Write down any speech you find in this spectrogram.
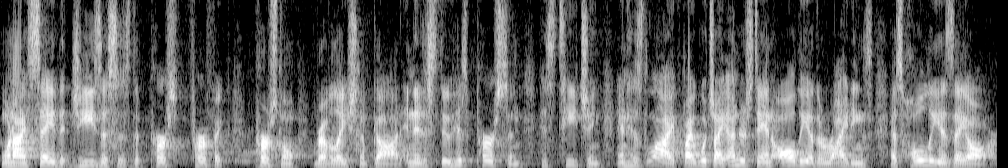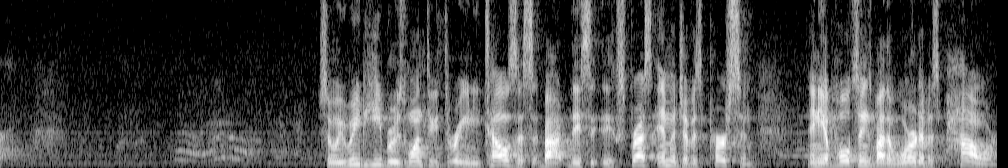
when I say that Jesus is the per- perfect personal revelation of God. And it is through his person, his teaching, and his life by which I understand all the other writings as holy as they are. So we read Hebrews 1 through 3, and he tells us about this express image of his person, and he upholds things by the word of his power.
